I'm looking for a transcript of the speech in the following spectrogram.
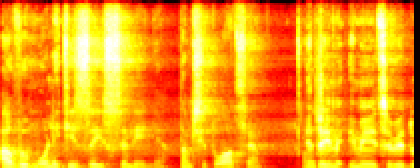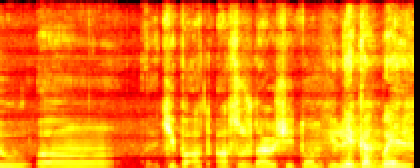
А вы молитесь за исцеление? Там ситуация? это Значит, име- имеется в виду э, типа от- осуждающий тон или... Не, как бы, или-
